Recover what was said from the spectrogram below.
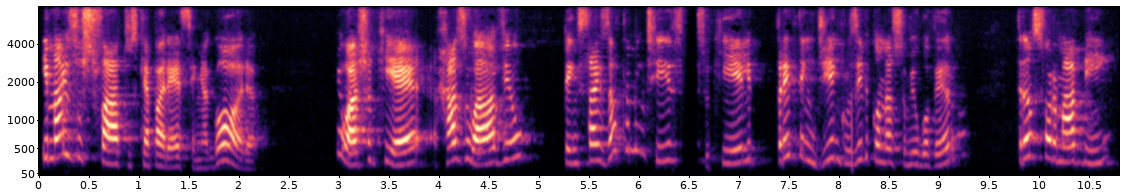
E mais os fatos que aparecem agora, eu acho que é razoável pensar exatamente isso, que ele pretendia, inclusive quando assumiu o governo, transformar a BIM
